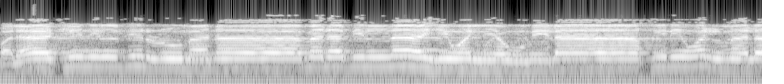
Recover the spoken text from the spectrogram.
ولكن البر من آمن بالله واليوم الآخر والملائكة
